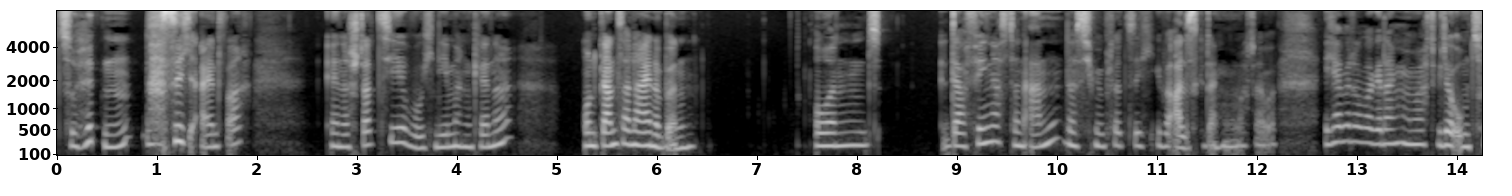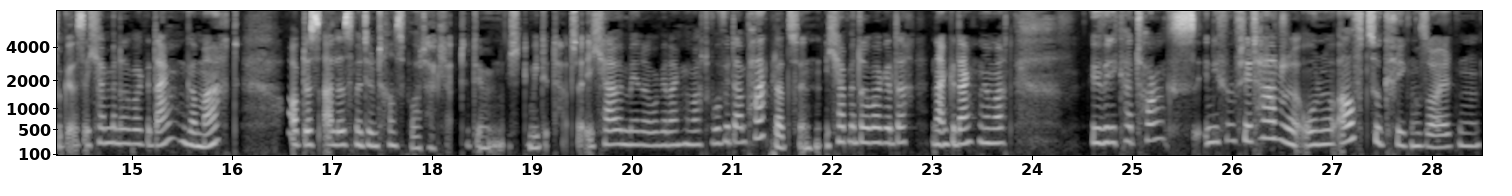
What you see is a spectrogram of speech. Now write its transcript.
zu hitten, dass ich einfach in eine Stadt ziehe, wo ich niemanden kenne und ganz alleine bin. Und da fing das dann an, dass ich mir plötzlich über alles Gedanken gemacht habe. Ich habe mir darüber Gedanken gemacht, wie der Umzug ist. Ich habe mir darüber Gedanken gemacht, ob das alles mit dem Transporter klappt, den ich gemietet hatte. Ich habe mir darüber Gedanken gemacht, wo wir da einen Parkplatz finden. Ich habe mir darüber gedacht, na, Gedanken gemacht, wie wir die Kartons in die fünfte Etage ohne aufzukriegen sollten.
